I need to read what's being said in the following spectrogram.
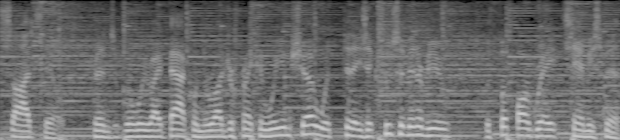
Sod Sales. Friends, we'll be right back on the Roger Franklin Williams Show with today's exclusive interview with football great Sammy Smith.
